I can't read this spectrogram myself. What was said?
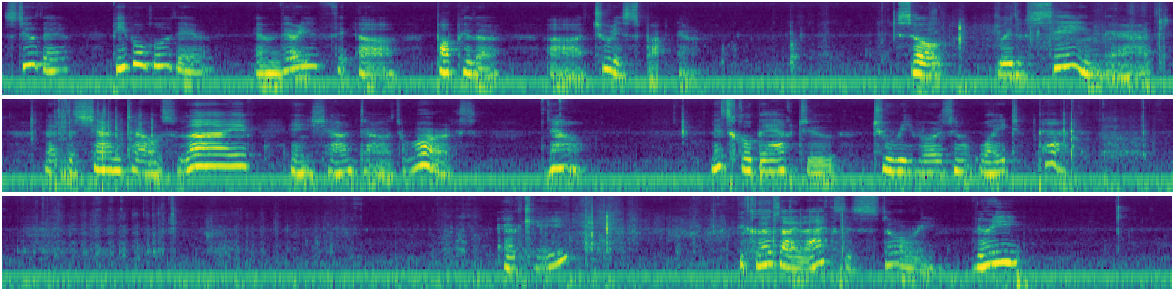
still there. People go there, and very uh, popular uh, tourist spot now. So, with saying that, that the Shan-tao's life and Shan-tao's works. Now, let's go back to Two Rivers in white path. Okay, because I like this story, very,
